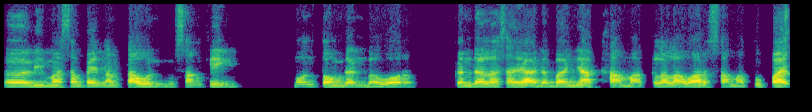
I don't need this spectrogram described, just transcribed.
5 eh, sampai 6 tahun musangking, montong dan bawor. Kendala saya ada banyak hama kelelawar sama tupai.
